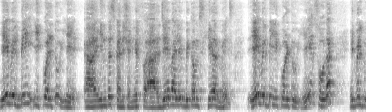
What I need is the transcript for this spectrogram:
a will be equal to a uh, in this condition. If uh, j value becomes here means a will be equal to a so that it will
